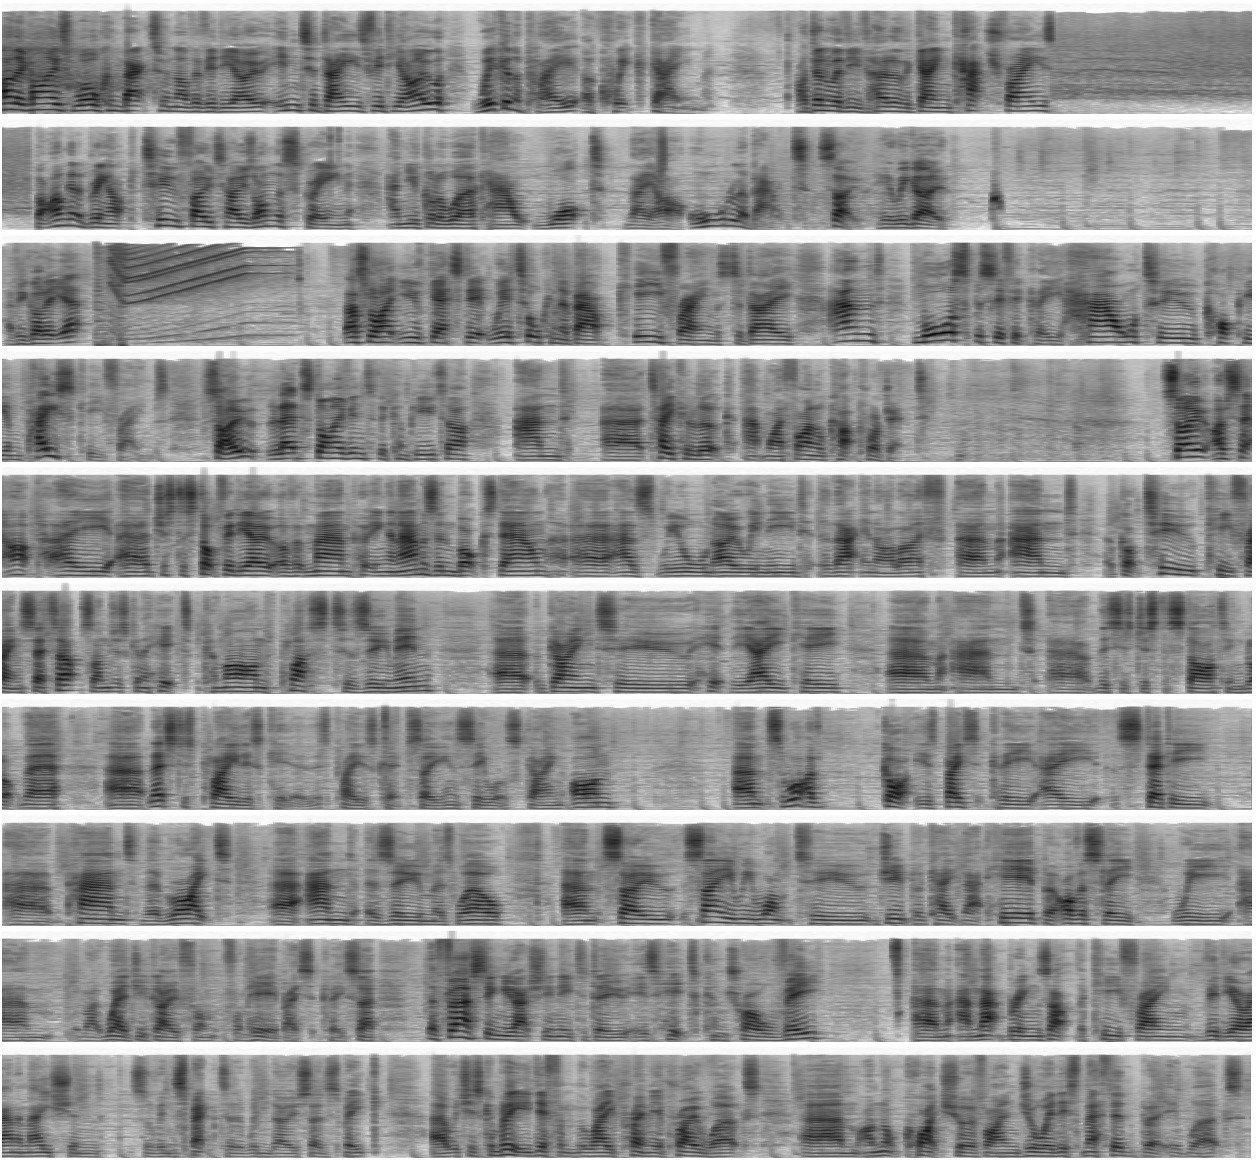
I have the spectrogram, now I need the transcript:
Hi there guys, welcome back to another video. In today's video, we're going to play a quick game. I don't know whether you've heard of the game catchphrase, but I'm going to bring up two photos on the screen and you've got to work out what they are all about. So here we go. Have you got it yet? That's right, you've guessed it. We're talking about keyframes today and more specifically, how to copy and paste keyframes. So let's dive into the computer and uh, take a look at my Final Cut project. So I've set up a uh, just a stock video of a man putting an Amazon box down. Uh, as we all know, we need that in our life. Um, and I've got two keyframes set up. So I'm just going to hit Command plus to zoom in. Uh, going to hit the A key um, and uh, this is just the starting block there. Uh, let's just play this let's play this clip so you can see what's going on. Um, so what I've got is basically a steady uh, pan to the right uh, and a zoom as well. Um, so say we want to duplicate that here, but obviously we, um, like where do you go from, from here basically? So the first thing you actually need to do is hit Control V um, and that brings up the keyframe video animation sort of inspector window, so to speak, uh, which is completely different the way Premiere Pro works. Um, I'm not quite sure if I enjoy this method, but it works.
